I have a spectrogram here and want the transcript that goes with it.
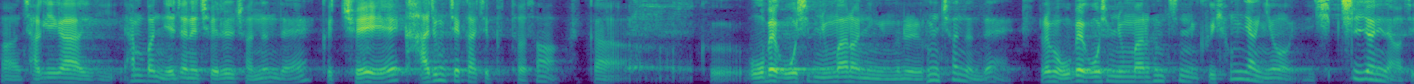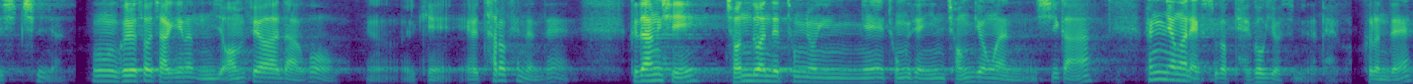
어, 자기가 한 번 예전에 죄를 졌는데 그 죄에 가중죄까지 붙어서 그러니까 그 556만 원을 훔쳤는데 그러면 556만 원 훔친 그 형량이요 17년이 나왔어요 17년. 어, 그래서 자기는 이제 엄폐하다고 어, 이렇게 탈옥했는데 그 당시 전두환 대통령의 동생인 정경환 씨가 횡령한 액수가 100억이었습니다. 100억. 그런데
